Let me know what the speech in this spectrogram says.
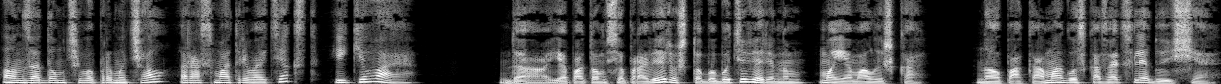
Он задумчиво промычал, рассматривая текст и кивая. «Да, я потом все проверю, чтобы быть уверенным, моя малышка. Но пока могу сказать следующее.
